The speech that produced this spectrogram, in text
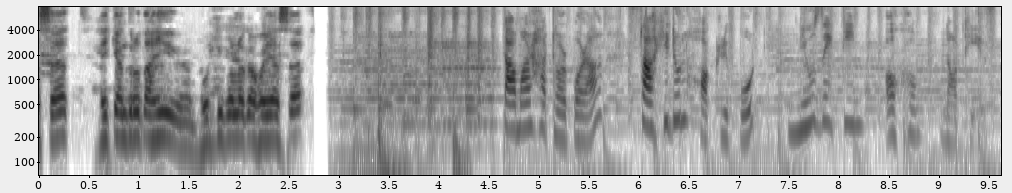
আছে সেই কেন্দ্ৰত আহি ভোট দিব লগা হৈ আছে। তামাৰহাটৰ পৰা Sahidul Haque report news eighteen Assam north east.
